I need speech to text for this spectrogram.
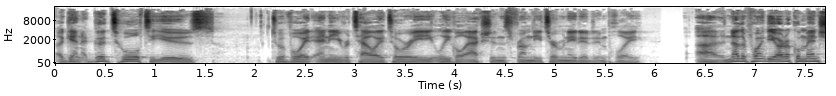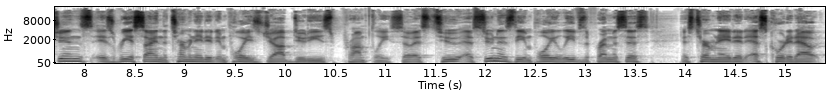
again, a good tool to use to avoid any retaliatory legal actions from the terminated employee. Uh, another point the article mentions is reassign the terminated employee's job duties promptly. So as to as soon as the employee leaves the premises, is terminated, escorted out,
